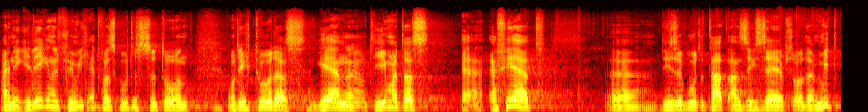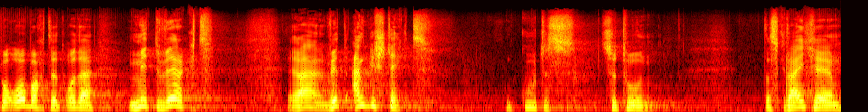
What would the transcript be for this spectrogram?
Eine Gelegenheit für mich, etwas Gutes zu tun. Und ich tue das gerne. Und jemand das erfährt, äh, diese gute Tat an sich selbst oder mitbeobachtet oder mitwirkt, ja, wird angesteckt, Gutes zu tun. Das Gleiche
